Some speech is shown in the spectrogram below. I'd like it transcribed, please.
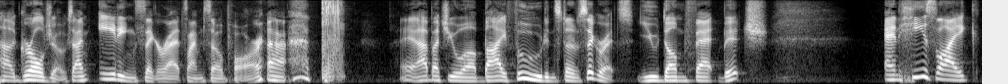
Girl jokes. I'm eating cigarettes. I'm so poor. hey, how about you uh, buy food instead of cigarettes? You dumb fat bitch. And he's like,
